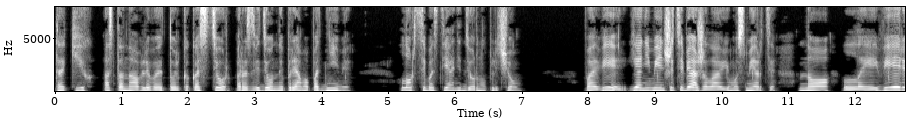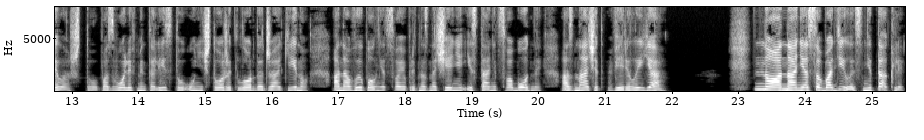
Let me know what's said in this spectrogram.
таких останавливает только костер, разведенный прямо под ними. Лорд Себастьяне дернул плечом. Поверь, я не меньше тебя желаю ему смерти, но Лей верила, что, позволив менталисту уничтожить лорда Джоакину, она выполнит свое предназначение и станет свободной, а значит, верила и я. Но она не освободилась, не так ли?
